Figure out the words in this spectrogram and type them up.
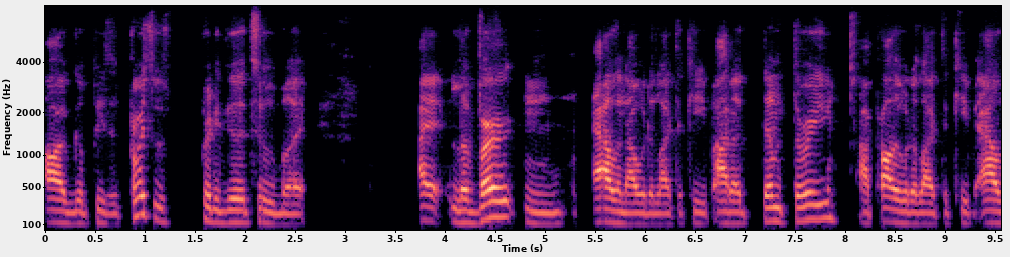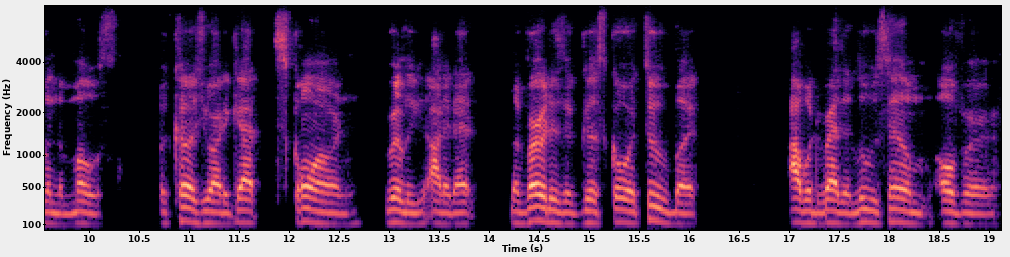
are good pieces. Prince was pretty good too. But I LeVert and Allen, I would have liked to keep. Out of them three, I probably would have liked to keep Allen the most because you already got scoring really out of that. LeVert is a good scorer too, but I would rather lose him over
